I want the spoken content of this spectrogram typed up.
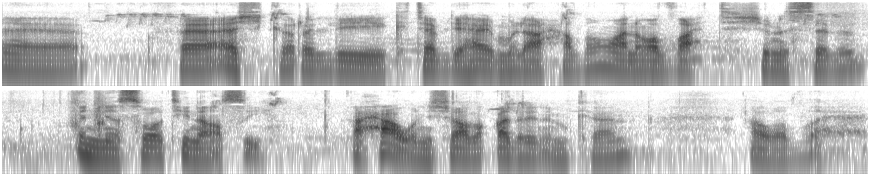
آه، فأشكر اللي كتب لي هاي الملاحظة وأنا وضحت شنو السبب. إني صوتي ناصي. أحاول إن شاء الله قدر الإمكان أوضح.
